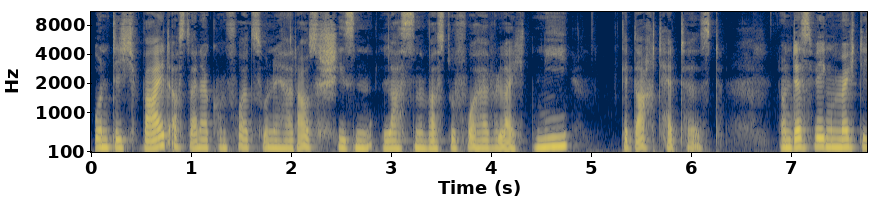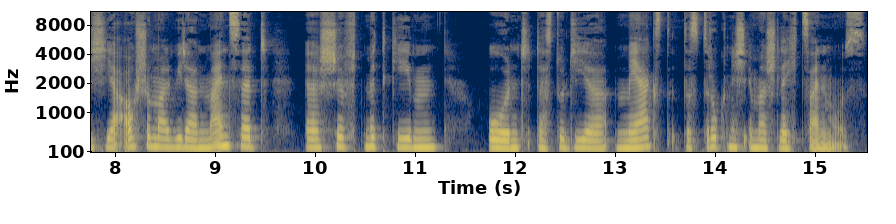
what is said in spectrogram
und dich weit aus deiner Komfortzone herausschießen lassen, was du vorher vielleicht nie gedacht hättest. Und deswegen möchte ich hier auch schon mal wieder ein Mindset-Shift mitgeben und dass du dir merkst, dass Druck nicht immer schlecht sein muss.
